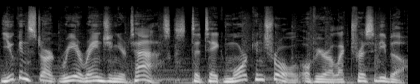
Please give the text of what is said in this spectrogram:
you can start rearranging your tasks to take more control over your electricity bill.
